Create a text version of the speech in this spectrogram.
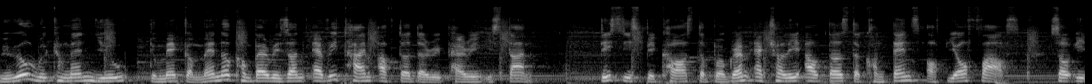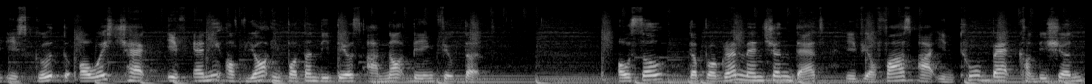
we will recommend you to make a manual comparison every time after the repairing is done. This is because the program actually alters the contents of your files, so it is good to always check if any of your important details are not being filtered. Also, the program mentioned that if your files are in too bad condition,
